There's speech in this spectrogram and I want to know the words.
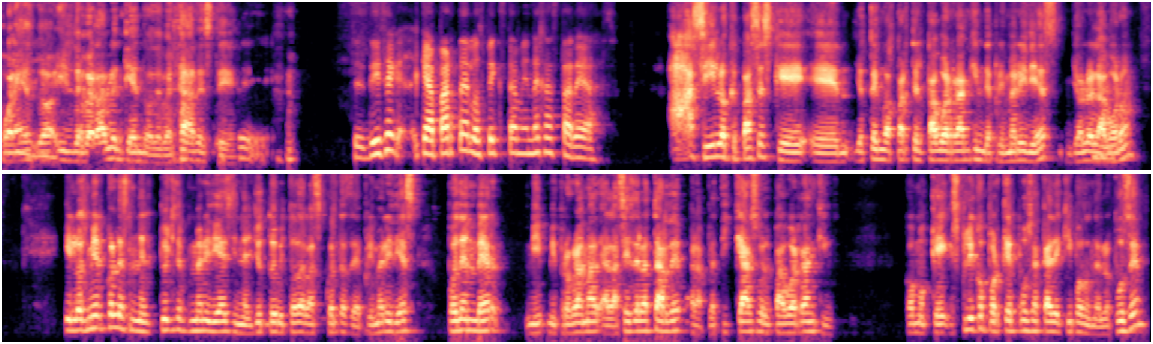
Por eso, y de verdad lo entiendo, de verdad, este. Dice que aparte de los picks también dejas tareas. Ah, sí, lo que pasa es que eh, yo tengo aparte el Power Ranking de primero y diez, yo lo elaboro. Y los miércoles en el Twitch de primero y diez y en el YouTube y todas las cuentas de primero y diez pueden ver mi, programa a las 6 de la tarde para platicar sobre el Power Ranking. Como que explico por qué puse a cada equipo donde lo puse.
